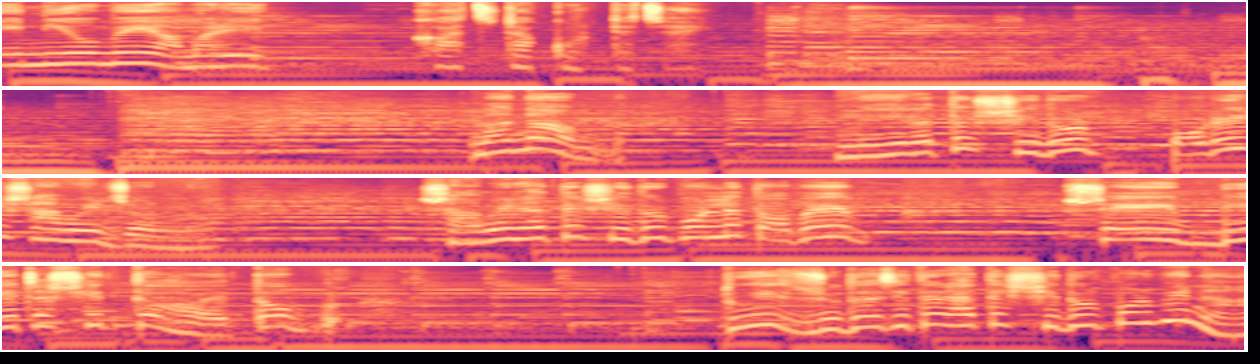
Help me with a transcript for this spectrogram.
এই নিয়মেই আমার এই কাজটা করতে চাই। না না, মেয়েরা তো সিঁদুর পরেই স্বামীর জন্য। স্বামীর হাতে সিঁদুর পড়লে তবে সেই বিয়েটা সিদ্ধ হয়। তো তুই যুধাজিতের হাতে সিঁদুর পরবি না?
